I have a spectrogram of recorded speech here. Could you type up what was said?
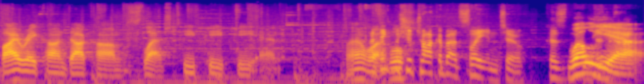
Buyraycon.com slash TPPN. Well, I think we we'll- should talk about Slayton too, because Well, yeah.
